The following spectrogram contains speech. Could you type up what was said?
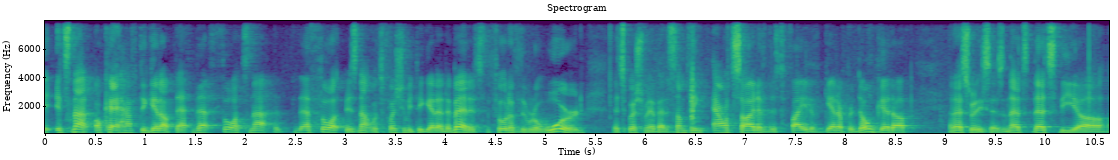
it's not okay. I have to get up. That that thought's not that thought is not what's pushing me to get out of bed. It's the thought of the reward that's pushing me out of bed. It's something outside of this fight of get up or don't get up, and that's what he says. And that's that's the uh,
